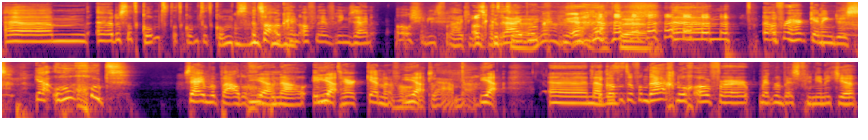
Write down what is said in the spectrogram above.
Ehm, eh, dus dat komt, dat komt, dat komt. Het zou ook geen aflevering zijn als je niet vooruit liep Als op ik het het, eh, draaiboek. ja, het, eh, Ehm, over herkenning dus. Ja, hoe goed zijn bepaalde groepen Ja. nou in Ja. dat herkennen van Ja. reclame? Ja, eh, nou, ik dat, had het er vandaag nog over met mijn beste vriendinnetje.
